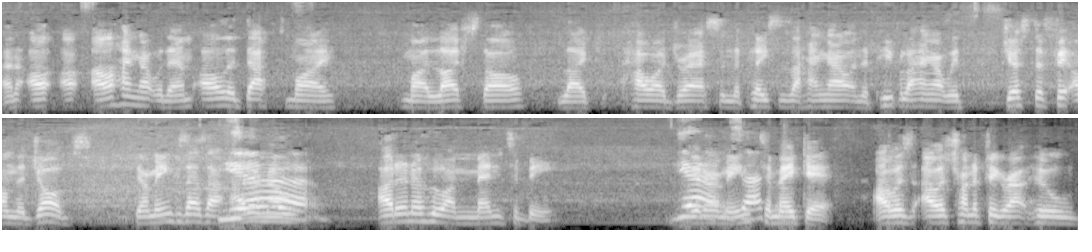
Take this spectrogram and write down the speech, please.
and I'll, I'll I'll hang out with them. I'll adapt my my lifestyle, like how I dress and the places I hang out and the people I hang out with, just to fit on the jobs. Do you know what I mean? Because I was like, I don't know, I don't know who I'm meant to be. Yeah, you know what I mean? exactly. To make it, I was I was trying to figure out who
